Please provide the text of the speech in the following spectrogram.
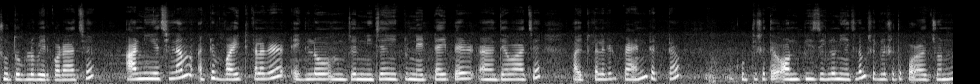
সুতোগুলো বের করা আছে। আর নিয়েছিলাম একটা হোয়াইট কালারের এগুলো যে নিচে একটু নেট টাইপের দেওয়া আছে। হোয়াইট কালারের প্যান্ট একটা। কুর্তির সাথে অন পিস যেগুলো নিয়েছিলাম, সেগুলোর সাথে পরার জন্য।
